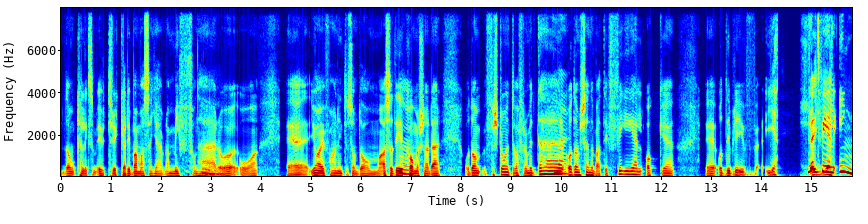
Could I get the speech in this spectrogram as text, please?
de kan liksom uttrycka, det är bara massa jävla miffon här Mm. och, och eh, jag är fan inte som dem. Alltså det Mm. kommer sådana där, och de förstår inte varför de är där Nej. och de känner bara att det är fel och, eh, eh, och det blir jätte helt fel ingång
